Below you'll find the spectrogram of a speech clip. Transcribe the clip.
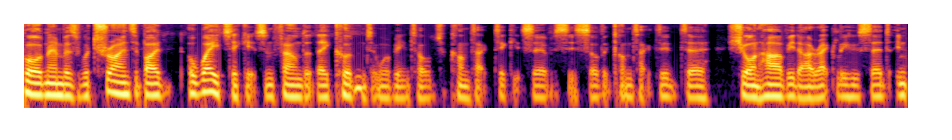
board members were trying to buy away tickets and found that they couldn't and were being told to contact ticket services so they contacted uh, shaun harvey directly who said in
